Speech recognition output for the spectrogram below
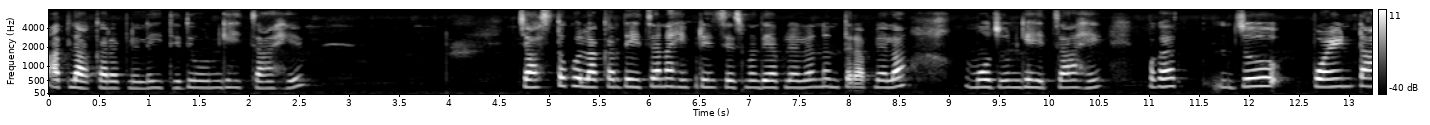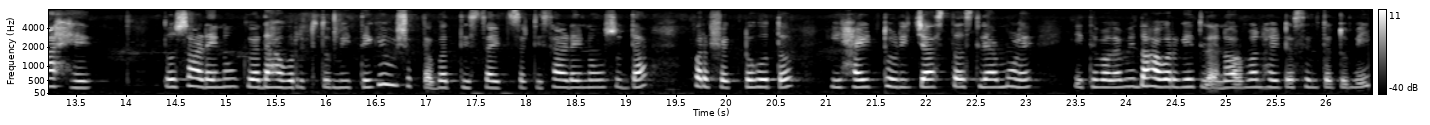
आतला आकार आपल्याला इथे देऊन घ्यायचा आहे. जास्त खोल आकार द्यायचा नाही प्रिन्सेसमध्ये आपल्याला नंतर आपल्याला मोजून घ्यायचा आहे. बघा जो पॉईंट आहे तो साडेनऊ किंवा दहावरती तुम्ही इथे घेऊ शकता. बत्तीस साईडसाठी साडेनऊसुद्धा परफेक्ट होतं. ही हाईट थोडी जास्त असल्यामुळे इथे बघा मी दहावर घेतलं. आहे नॉर्मल हाईट असेल तर तुम्ही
